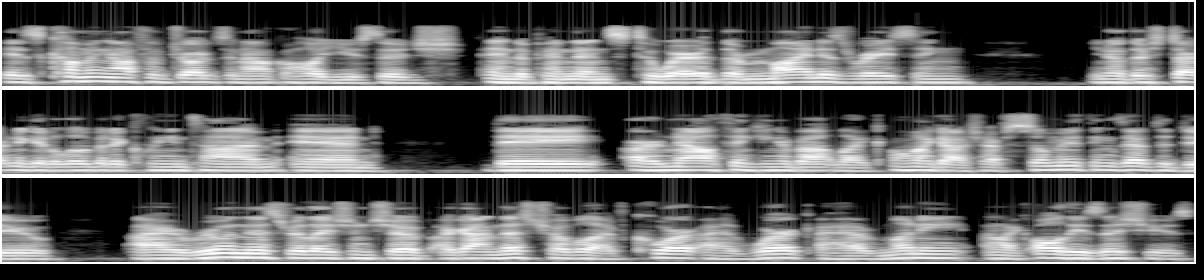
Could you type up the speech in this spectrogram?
is coming off of drugs and alcohol usage independence to where their mind is racing. You know, they're starting to get a little bit of clean time and they are now thinking about like, oh my gosh, I have so many things I have to do. I ruined this relationship. I got in this trouble. I have court. I have work. I have money. And like all these issues.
